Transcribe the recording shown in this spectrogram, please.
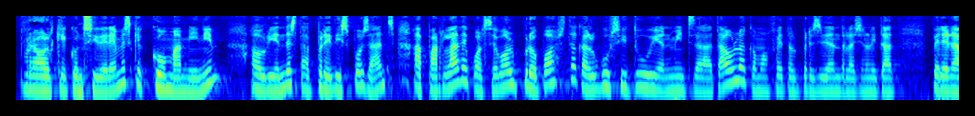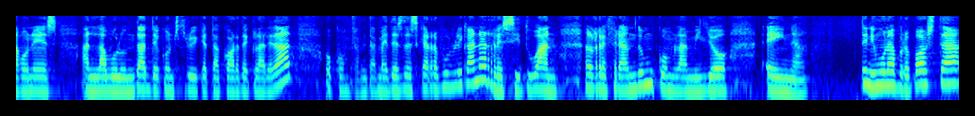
Però el que considerem és que, com a mínim, haurien d'estar predisposats a parlar de qualsevol proposta que algú situï enmig de la taula, com ha fet el president de la Generalitat, Pere Aragonès, en la voluntat de construir aquest acord de claredat, o com fem també des d'Esquerra Republicana, resituant el referèndum com la millor eina. Tenim una proposta,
